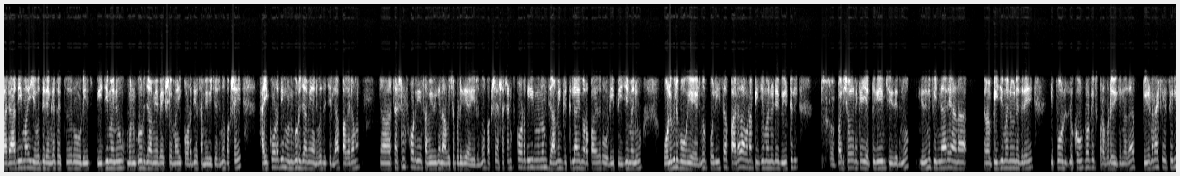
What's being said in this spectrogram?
പരാതിയുമായി യുവതി രംഗത്തെത്തിയതോടുകൂടി പി ജി മനു മുൻകൂർ ജാമ്യാപേക്ഷയുമായി കോടതിയെ സമീപിച്ചിരുന്നു. പക്ഷേ ഹൈക്കോടതി മുൻകൂർ ജാമ്യം അനുവദിച്ചില്ല. പകരം സെഷൻസ് കോടതിയെ സമീപിക്കാൻ ആവശ്യപ്പെടുകയായിരുന്നു. പക്ഷേ സെഷൻസ് കോടതിയിൽ നിന്നും ജാമ്യം കിട്ടില്ല എന്ന് ഉറപ്പായതോടുകൂടി പി ജി മനു ഒളിവിൽ പോവുകയായിരുന്നു. പോലീസ് പലതവണ പി ജി മനുവിന്റെ വീട്ടിൽ പരിശോധനയ്ക്കായി എത്തുകയും ചെയ്തിരുന്നു. ഇതിന് പിന്നാലെയാണ് പി ജി മനുവിനെതിരെ ഇപ്പോൾ ലുക്കൌട്ട് നോട്ടീസ് പുറപ്പെടുവിക്കുന്നത്. പീഡന കേസിൽ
